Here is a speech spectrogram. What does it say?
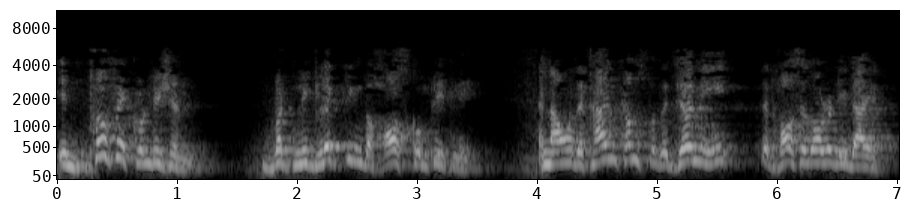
in perfect condition, but neglecting the horse completely. And now when the time comes for the journey, that horse has already died.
